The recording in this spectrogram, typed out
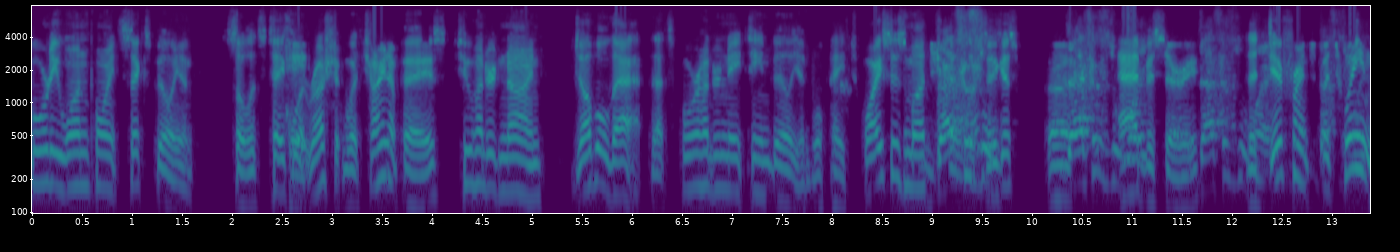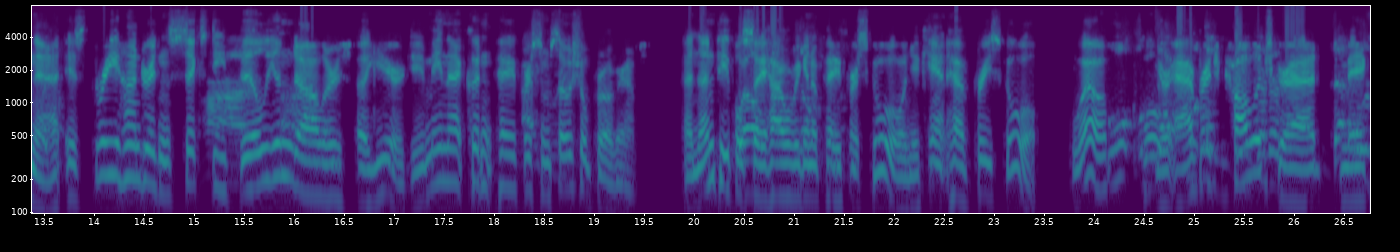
41.6 billion. So let's take Hey. what Russia what China pays, 209, double that. That's 418 billion. We'll pay twice as much That's as the biggest uh, adversary. The way. difference That's between that is 360 Ah, billion ah. dollars a year. Do you mean that couldn't pay for some social programs? And then people Well, say, how are we going to pay for school? And you can't have free school. Well, Well, your was average college grad makes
